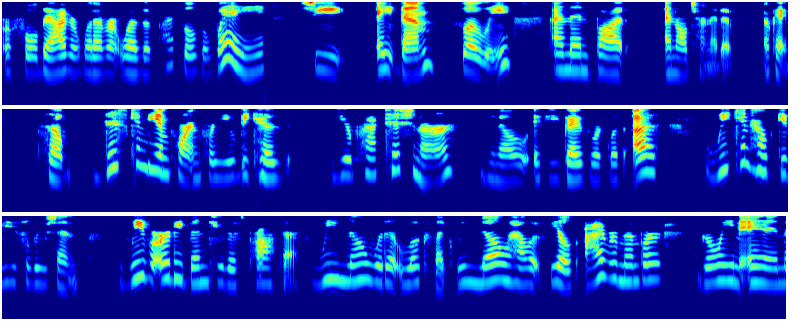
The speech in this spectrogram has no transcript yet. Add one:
or full bag or whatever it was of pretzels away. She ate them slowly and then bought an alternative. Okay, so this can be important for you because your practitioner, you know, if you guys work with us, we can help give you solutions. We've already been through this process. We know what it looks like. We know how it feels. I remember going in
